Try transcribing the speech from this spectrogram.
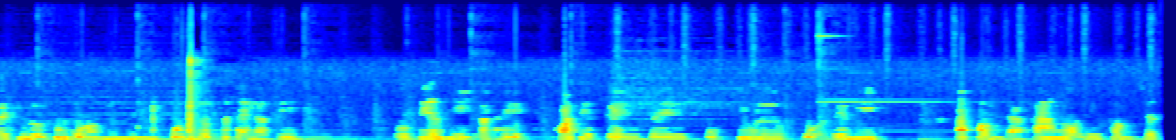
Vậy thì nội dung của cuốn tiểu thuyết này là gì? Đầu tiên thì ta thấy qua việc kể về cuộc phiêu lưu của Remy, tác phẩm đã ca ngợi những phẩm chất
